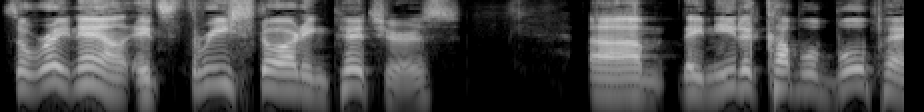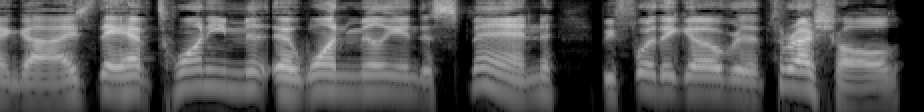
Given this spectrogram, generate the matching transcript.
So right now, it's three starting pitchers. Um, they need a couple of bullpen guys. They have twenty uh, one million to spend before they go over the threshold.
